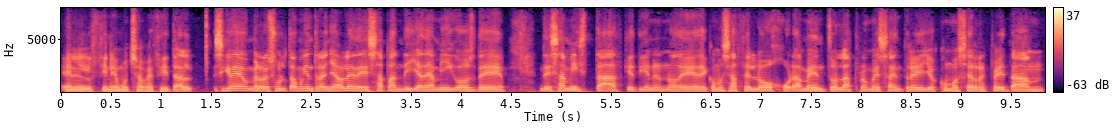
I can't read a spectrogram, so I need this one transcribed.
en el cine muchas veces y tal, sí que me, resulta muy entrañable de esa pandilla de amigos, de, de esa amistad que tienen, ¿no? De, cómo se hacen los juramentos, las promesas entre ellos, cómo se respetan,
